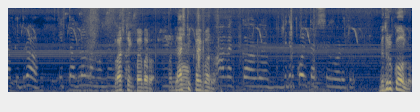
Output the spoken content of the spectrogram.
ಹಾಕಿದ್ರ? ಇತ್ತಾಗ್ಲೂ ನಮ್ಮ ಪ್ಲಾಸ್ಟಿಕ್ ಫೈಬರ್ ಪ್ಲಾಸ್ಟಿಕ್ ಫೈಬರ್ ಬಿದಿರು ಕೋಲು ತರಿಸಿ ಹೊಡೆದ್ರು. ಬೆದರುಕೋಲು.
